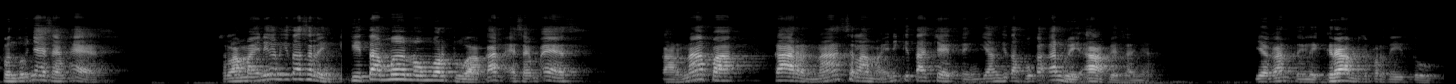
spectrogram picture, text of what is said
Bentuknya SMS. Selama ini kan kita sering, kita menomorduakan SMS. Karena apa? Karena selama ini kita chatting, yang kita buka kan WA biasanya. Ya kan? Telegram seperti itu.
